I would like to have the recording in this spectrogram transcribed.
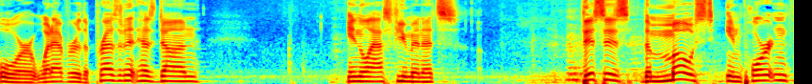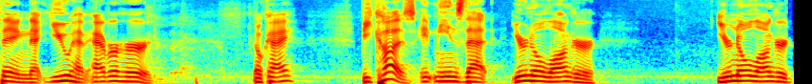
or whatever the president has done in the last few minutes. This is the most important thing that you have ever heard. Okay? Because it means that you're no longer you're no longer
